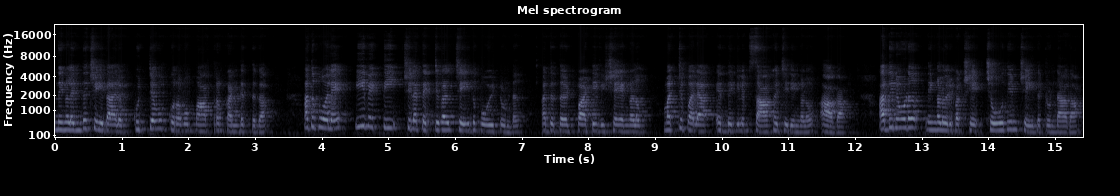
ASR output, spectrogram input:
നിങ്ങൾ എന്ത് ചെയ്താലും കുറ്റവും കുറവും മാത്രം കണ്ടെത്തുക. അതുപോലെ ഈ വ്യക്തി ചില തെറ്റുകൾ ചെയ്തു പോയിട്ടുണ്ട്. അത് തേർഡ് പാർട്ടി വിഷയങ്ങളും മറ്റു പല എന്തെങ്കിലും സാഹചര്യങ്ങളോ ആകാം. അതിനോട് നിങ്ങൾ ഒരുപക്ഷെ ചോദ്യം ചെയ്തിട്ടുണ്ടാകാം.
